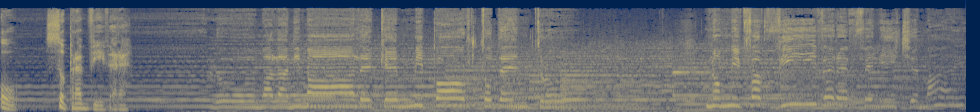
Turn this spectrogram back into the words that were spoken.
o sopravvivere. Ma l'animale che mi porto dentro non mi fa vivere felice mai.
